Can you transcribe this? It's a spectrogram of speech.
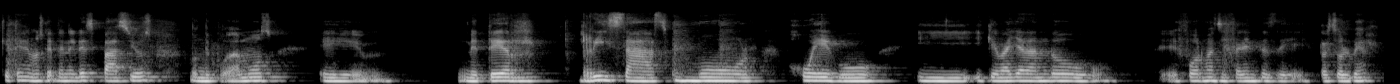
que tenemos que tener espacios donde podamos eh, meter risas, humor, juego y, que vaya dando eh, formas diferentes de resolver.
